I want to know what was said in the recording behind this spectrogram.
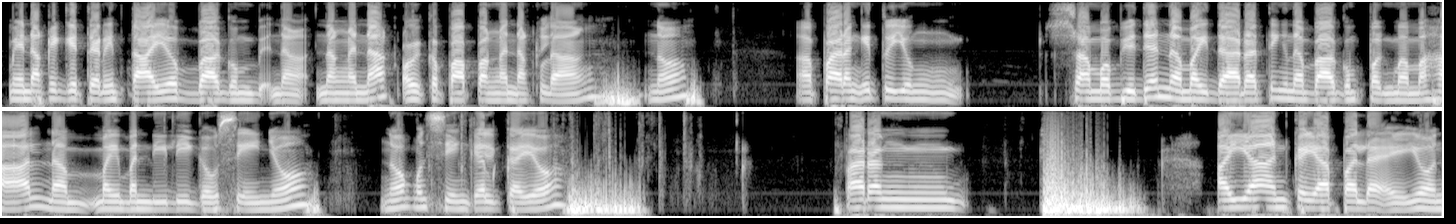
may nakikita rin tayo bagong na nanganak or kapapanganak lang, 'no? Ah, parang ito yung some of you din na may darating na bagong pagmamahal na may manliligaw sa inyo, 'no, kung single kayo. Parang ayan, kaya pala, eh, yun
